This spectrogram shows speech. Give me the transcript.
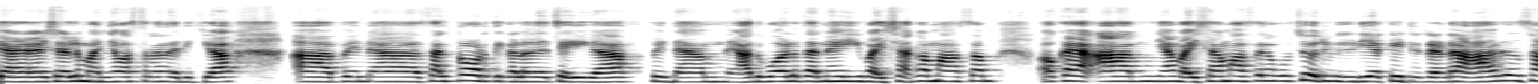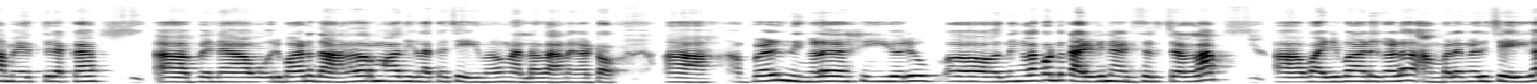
വ്യാഴാഴ്ചകളിൽ മഞ്ഞ വസ്ത്രം ധരിക്കുക പിന്നെ സൽപ്രവർത്തികൾ ചെയ്യുക പിന്നെ അതുപോലെ തന്നെ ഈ വൈശാഖ മാസം ഒക്കെ ഞാൻ വൈശാഖ മാസത്തിനെ കുറിച്ച് ഒരു വീഡിയോ ഒക്കെ ഇട്ടിട്ടുണ്ട്. ആ ഒരു സമയത്തിലൊക്കെ പിന്നെ ഒരുപാട് ദാനധർമാദികളൊക്കെ ചെയ്യുന്നത് നല്ലതാണ് കേട്ടോ. അപ്പോൾ നിങ്ങൾ ഈ ഒരു നിങ്ങളെ കൊണ്ട് കഴിവിനനുസരിച്ചുള്ള വഴിപാടുകൾ അമ്പലങ്ങളിൽ ചെയ്യുക.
